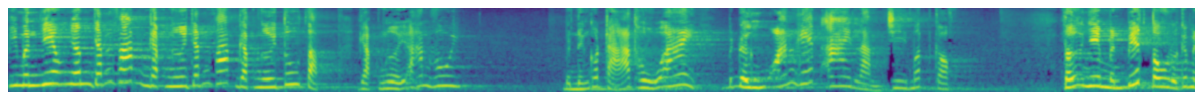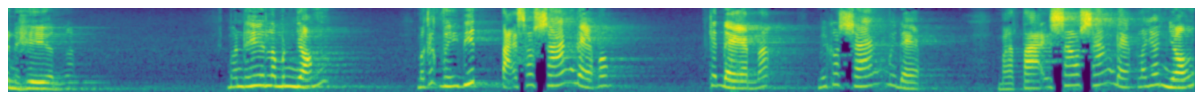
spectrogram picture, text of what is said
Vì mình gieo nhân chánh pháp, gặp người chánh pháp, gặp người tu tập, gặp người an vui. Mình đừng có trả thù ai, đừng oán ghét ai làm chi mất công. Tự nhiên mình biết tu rồi cái mình hiền. Mình hiền là mình nhẫn. Mà các vị biết tại sao sáng đẹp không? Cái đèn á, mới có sáng mới đẹp mà tại sao sáng đẹp là do nhẫn?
